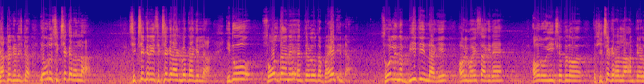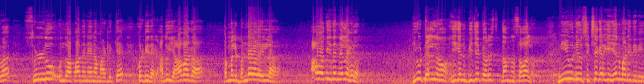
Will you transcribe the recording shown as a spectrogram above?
ಕ್ಯಾಪ್ಟನ್ ಗಣೇಶ್ ಕಾರ್ ಇವರು ಶಿಕ್ಷಕರಲ್ಲ. ಶಿಕ್ಷಕರಿಗೆ ಶಿಕ್ಷಕರಾಗಬೇಕಾಗಿಲ್ಲ. ಇದು ಸೋಲ್ತಾನೆ ಅಂತ ಹೇಳುವಂಥ ಭಯದಿಂದ, ಸೋಲಿನ ಭೀತಿಯಿಂದಾಗಿ ಅವ್ರಿಗೆ ವಯಸ್ಸಾಗಿದೆ. ಅವರು ಈ ಕ್ಷೇತ್ರದ ಶಿಕ್ಷಕರಲ್ಲ ಅಂತ ಹೇಳುವ ಸುಳ್ಳು ಒಂದು ಆಪಾದನೆಯನ್ನು ಮಾಡಲಿಕ್ಕೆ ಹೊರಟಿದ್ದಾರೆ. ಅದು ಯಾವಾಗ ತಮ್ಮಲ್ಲಿ ಬಂಡವಾಳ ಇಲ್ಲ, ಆವಾಗ ಇದನ್ನೆಲ್ಲ ಹೇಳೋದು. ಯು ಟೆಲ್ನು ಈಗಿನ ಬಿ ಜೆ ಪಿಯವರು ನಮ್ಮ ಸವಾಲು. ನೀವು ನೀವು ಶಿಕ್ಷಕರಿಗೆ ಏನು ಮಾಡಿದ್ದೀರಿ?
